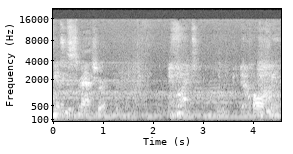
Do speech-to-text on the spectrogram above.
Phoenix Smasher. Paul Phoenix.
